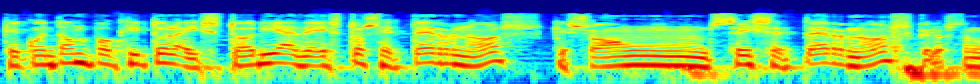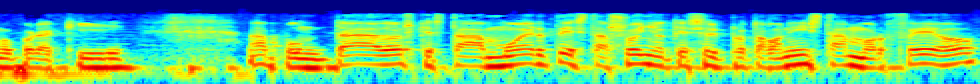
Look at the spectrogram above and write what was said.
que cuenta un poquito la historia de estos eternos, que son seis eternos, que los tengo por aquí apuntados, que está Muerte, está Sueño, que es el protagonista, Morfeo,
